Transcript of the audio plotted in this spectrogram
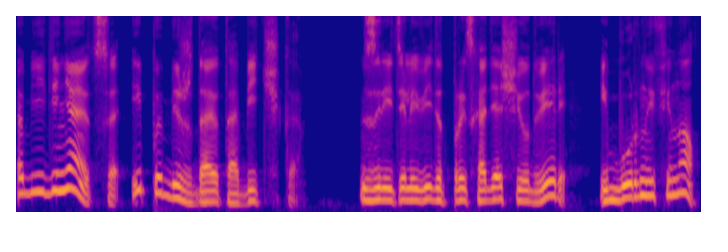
объединяются и побеждают обидчика. Зрители видят происходящее у двери и бурный финал.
